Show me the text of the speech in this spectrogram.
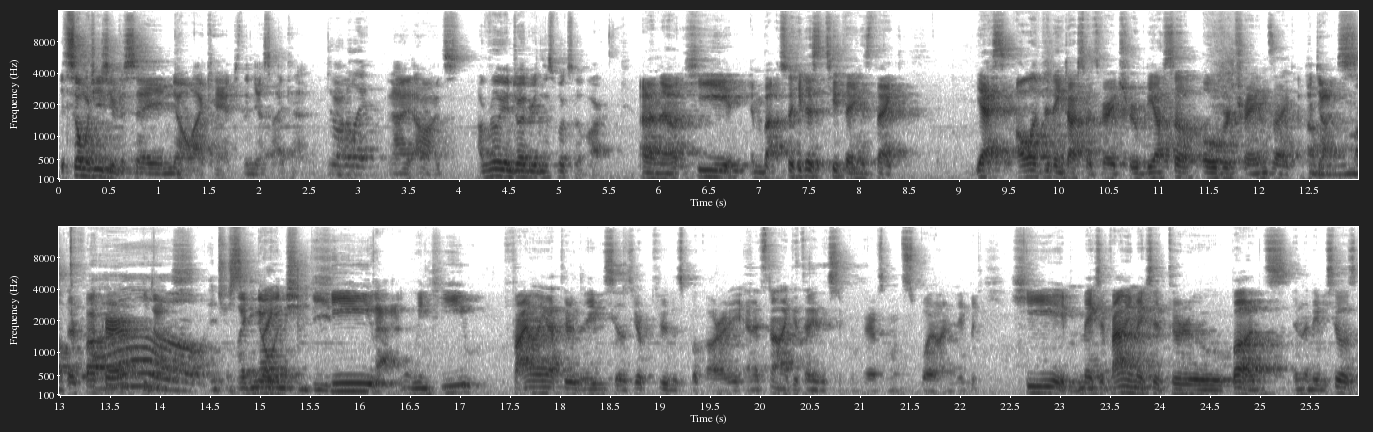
it's so much easier to say no, I can't than yes, I can. you know? Totally. And I, I it's I really enjoyed reading this book so far. I don't know. He so he does two things. Like, yes, all everything he talks about is very true, but he also overtrains like a He does. motherfucker. Oh, interesting. Like no Like, one should be He that. when he finally got through the Navy SEALs. You're through this book already, and it's not like it's anything super embarrassing. I won't spoil anything, but he makes it finally makes it through BUD/S in the Navy SEAls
